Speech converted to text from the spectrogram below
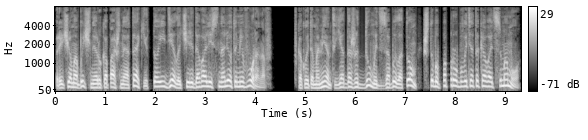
Причем обычные рукопашные атаки то и дело чередовались с налетами воронов. В какой-то момент я даже думать забыл о том, чтобы попробовать атаковать самому.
